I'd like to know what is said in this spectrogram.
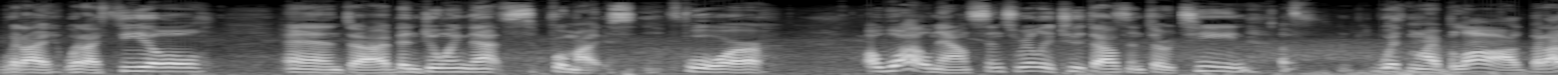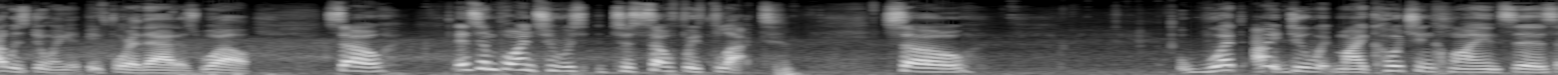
what I what I feel, and uh, I've been doing that for my for a while now, since really 2013 with my blog. But I was doing it before that as well. So it's important to re- to self reflect. So what I do with my coaching clients is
